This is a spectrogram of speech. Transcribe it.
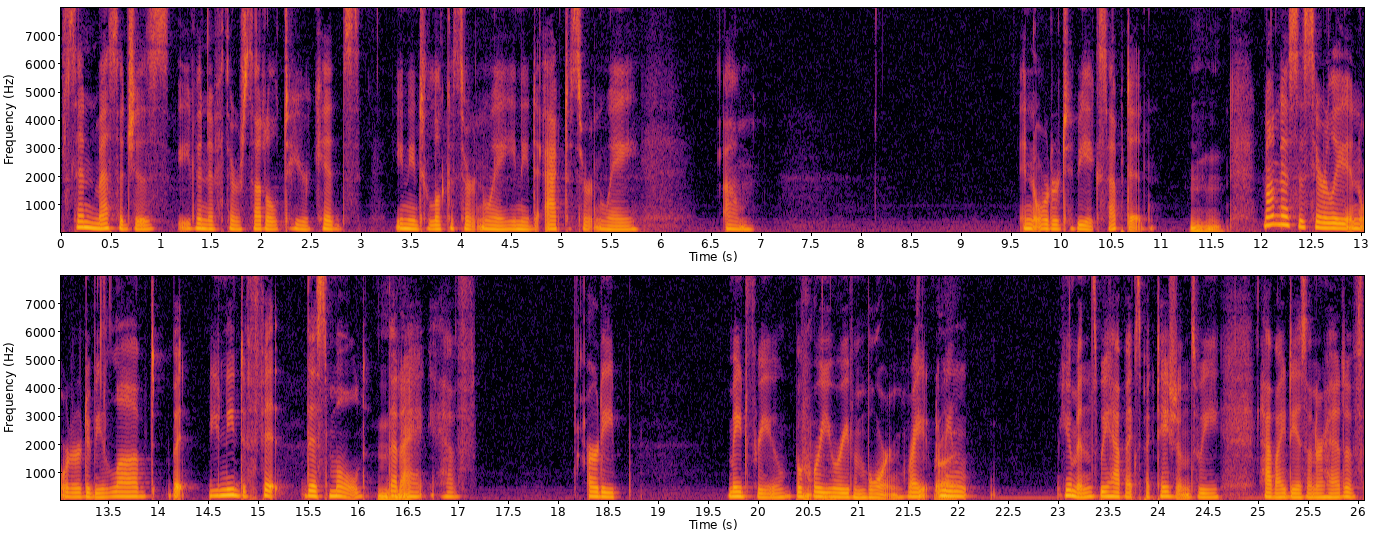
send messages, even if they're subtle to your kids. You need to look a certain way. You need to act a certain way, um, in order to be accepted. Mm-hmm. Not necessarily in order to be loved, but you need to fit this mold that mm-hmm. I have already made for you before you mm-hmm. were even born, right? I mean, humans, we have expectations. We have ideas in our head of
